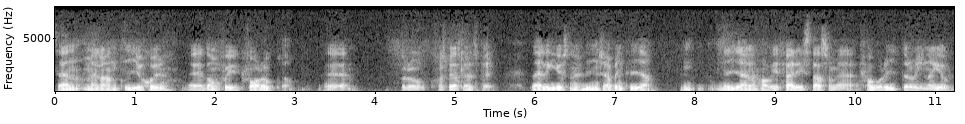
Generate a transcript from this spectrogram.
Sen mellan 10 och 7, eh, de får ju kvala upp då för att få spela slutspel. Där ligger just nu Linköping 10. 9 har vi Färjestad som är favoriter att vinna guld.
